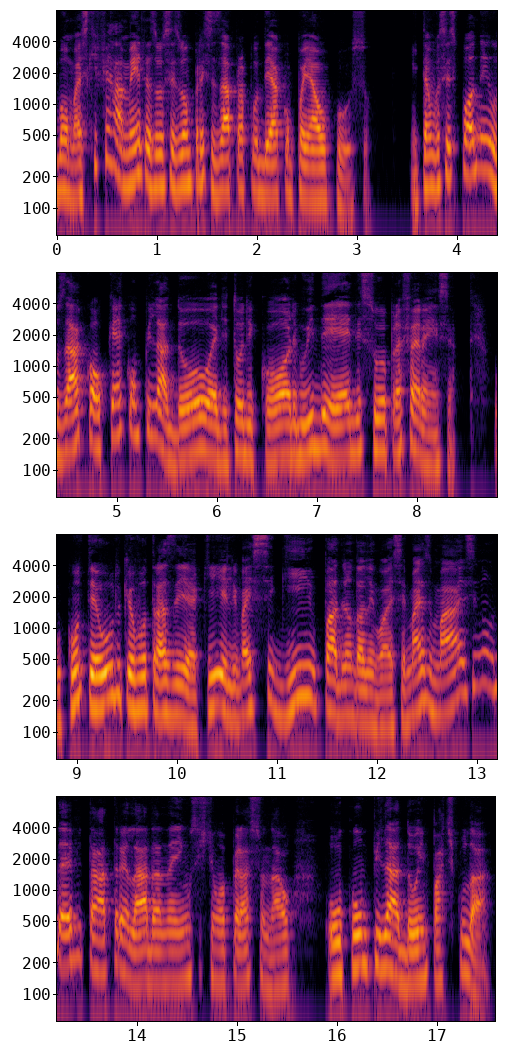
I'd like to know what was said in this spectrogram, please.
Bom, mas que ferramentas vocês vão precisar para poder acompanhar o curso? Então vocês podem usar qualquer compilador, editor de código, IDE de sua preferência. O conteúdo que eu vou trazer aqui, ele vai seguir o padrão da linguagem C++ e não deve estar atrelado a nenhum sistema operacional ou compilador em particular.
